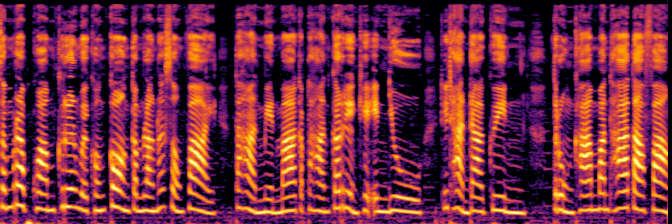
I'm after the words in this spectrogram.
สำหรับความเคลื่อนไหวของกองกำลังทั้งสองฝ่าย ทหารเมียนมากับทหารกะเหรี่ยง KNU ที่ฐานดากวิน ตรงข้ามบันท่าตาฝั่ง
